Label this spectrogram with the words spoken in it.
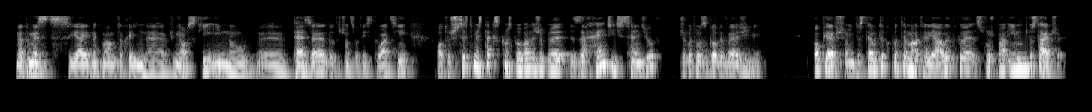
Natomiast ja jednak mam trochę inne wnioski, inną e, tezę dotyczącą tej sytuacji. Otóż system jest tak skonstruowany, żeby zachęcić sędziów, żeby tą zgodę wyrazili. Po pierwsze, oni dostają tylko te materiały, które służba im dostarczy.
